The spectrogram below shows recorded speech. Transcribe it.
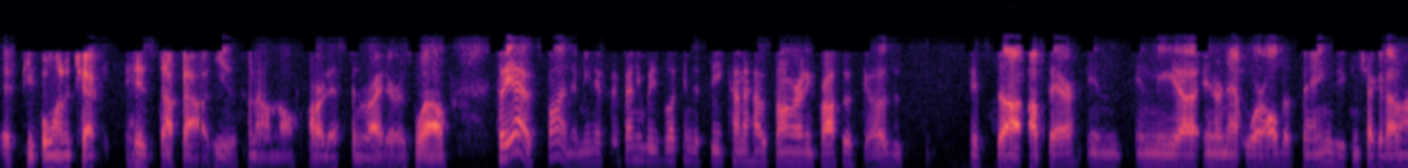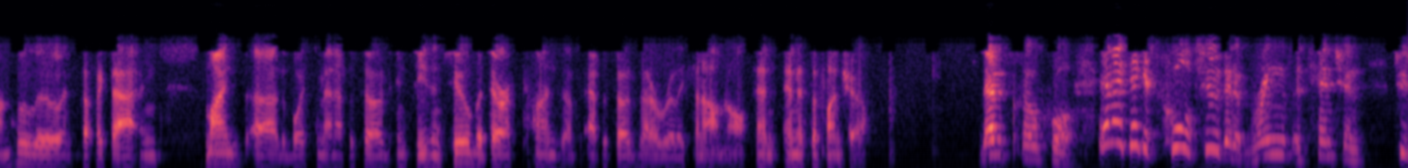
If people want to check his stuff out, he's a phenomenal artist and writer as well. So yeah, it's fun. I mean, if if anybody's looking to see kind of how the songwriting process goes, it's it's uh, up there in in the uh, internet world of things. You can check it out on Hulu and stuff like that. And mine's uh, the Boyz II Men episode in season two, but there are tons of episodes that are really phenomenal, and and it's a fun show. That is so cool. And I think it's cool too that it brings attention to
